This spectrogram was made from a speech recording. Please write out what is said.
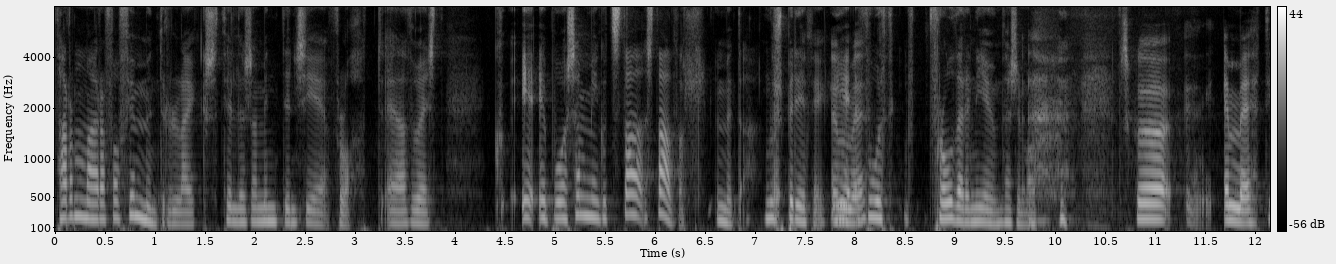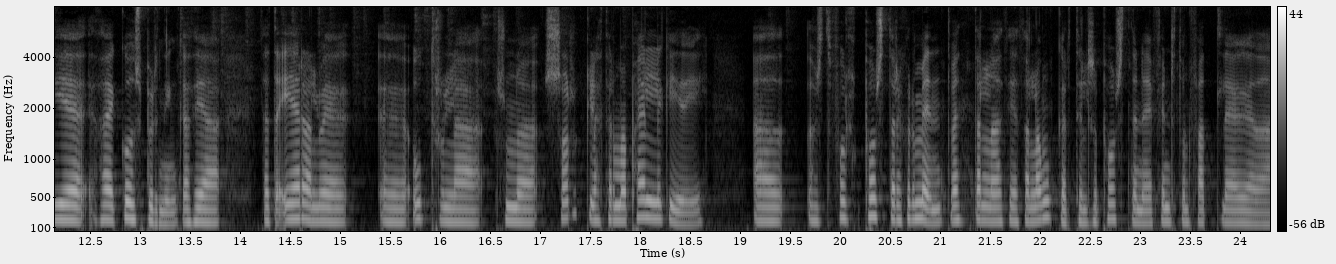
þarf maður að fá 500 likes til þess að myndin sé flott? Eða þú veist, er, búið að semja einhvern stað, staðal um þetta? Nú spyr ég þig, ég, þú ert fróðar en ég um þessi mál. Sko, emmitt, það er góð spurning að því að þetta er alveg uh, ótrúlega svona sorglegt þegar maður pælir ekki í því að veist, fólk postar eitthvað mynd vendanlega því að það langar til þess að postinni finnst hún falleg eða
